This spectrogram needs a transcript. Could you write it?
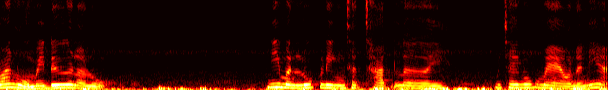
ว่าหนูไม่ดื้อละลูก นี่มันลูกลิงชัดๆเลย ไม่ใช่ลูกแมวนะเนี่ย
